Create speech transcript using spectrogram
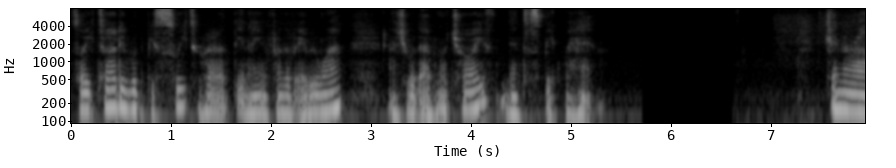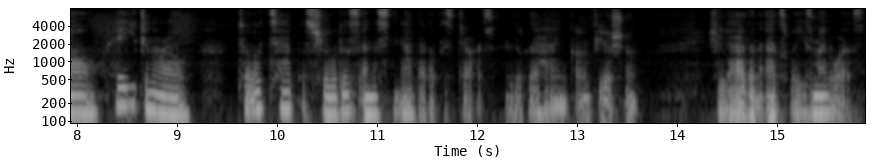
So he thought it would be sweet to her dinner in front of everyone, and she would have no choice than to speak with him. General, hey General, Tola tapped his shoulders and snapped out of his stars and looked at her in confusion. She laughed and asked where his mind was.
